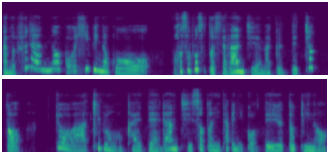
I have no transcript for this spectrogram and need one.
あの、普段のこう、日々のこう、細々としたランチじゃなくって、ちょっと今日は気分を変えてランチ外に食べに行こうっていう時の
